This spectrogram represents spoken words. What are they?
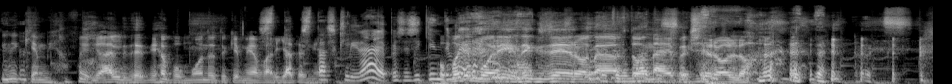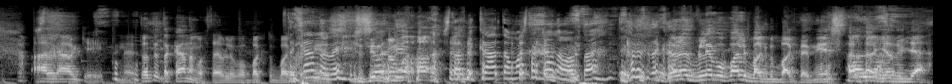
είναι και μια μεγάλη ταινία από μόνο του και μια βαριά ταινία. Στα σκληρά έπεσε εκείνη τη Οπότε μέρα. μπορεί, δεν ξέρω να, αυτό να Τερμάτισε. έπαιξε ρόλο. Αλλά οκ. ναι, τότε τα κάναμε αυτά. Έβλεπα back to back. Τα κάναμε. ταινίες στο σινεμά. Τότε, Στα μικρά μας τα κάναμε αυτά. Τώρα δεν τα κάναμε. Τώρα βλέπω πάλι back to back ταινίες, αλλά για δουλειά.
